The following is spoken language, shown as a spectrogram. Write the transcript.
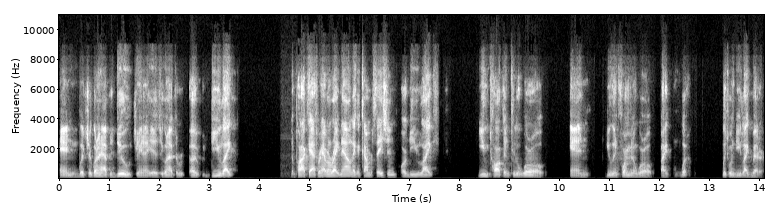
and what you're going to have to do, Jayna, is you're going to have to. Uh, do you like the podcast we're having right now, like a conversation, or do you like you talking to the world and you informing the world? Like what which one do you like better?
